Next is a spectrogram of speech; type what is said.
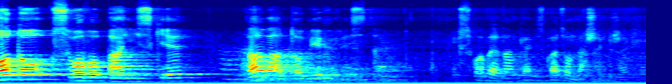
Oto słowo Pańskie. Chwała Tobie, Chryste. Niech słowa Ewangelii zgładzą nasze grzechy.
